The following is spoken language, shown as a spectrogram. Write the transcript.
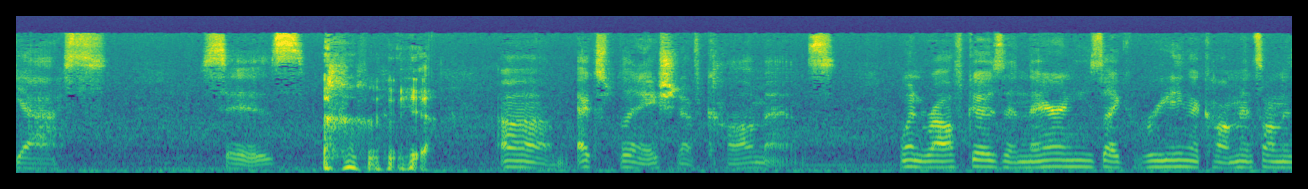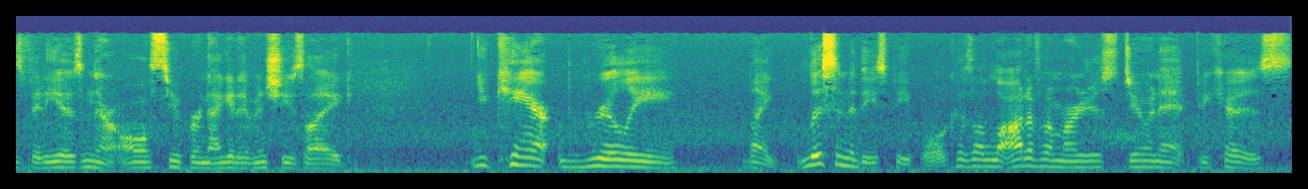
yes, sis yeah. um explanation of comments. When Ralph goes in there and he's like reading the comments on his videos and they're all super negative and she's like you can't really like listen to these people because a lot of them are just doing it because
